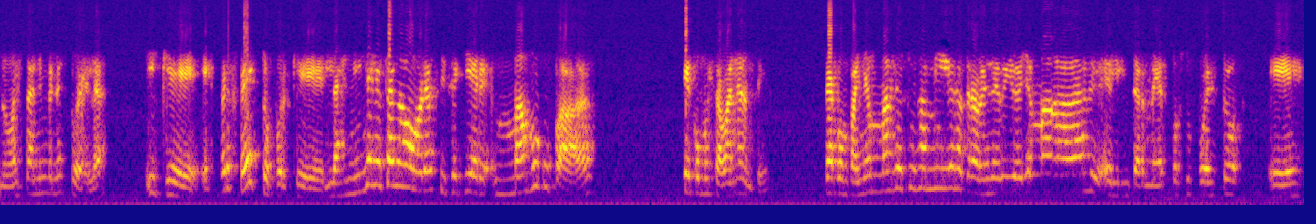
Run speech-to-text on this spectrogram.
no están en Venezuela y que es perfecto porque las niñas están ahora, si se quiere, más ocupadas que como estaban antes. Se acompañan más de sus amigas a través de videollamadas, el Internet, por supuesto, es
